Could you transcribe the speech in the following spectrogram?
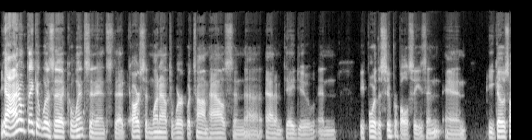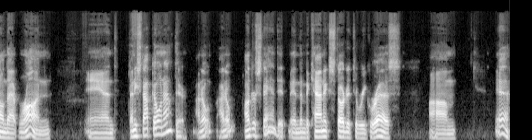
Yeah, I don't think it was a coincidence that Carson went out to work with Tom House and uh, Adam Dedeaux and before the Super Bowl season, and he goes on that run, and then he stopped going out there. I don't, I don't understand it, and the mechanics started to regress. Um, yeah,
